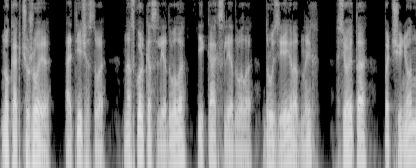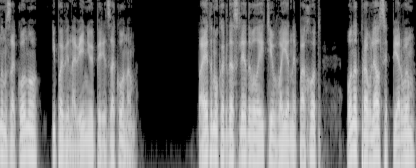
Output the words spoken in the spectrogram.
Но как чужое, отечество, насколько следовало и как следовало, друзей, родных, все это подчиненным закону и повиновению перед законом. Поэтому, когда следовало идти в военный поход, он отправлялся первым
